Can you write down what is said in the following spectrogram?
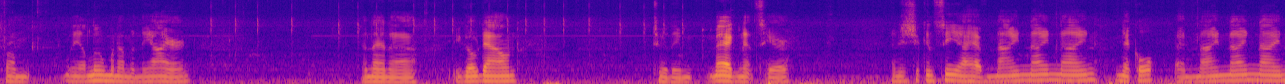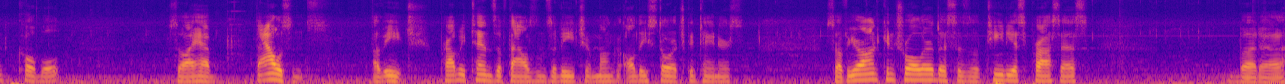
from the aluminum and the iron and then uh, you go down to the magnets here and as you can see I have 999 nickel and 999 cobalt so I have thousands of each probably tens of thousands of each among all these storage containers so if you're on controller this is a tedious process but uh,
